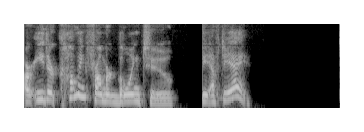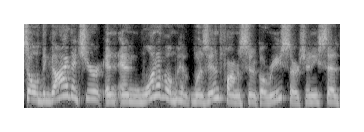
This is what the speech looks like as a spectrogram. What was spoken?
are either coming from or going to the FDA. So the guy that you're, and, and one of them was in pharmaceutical research and he said,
